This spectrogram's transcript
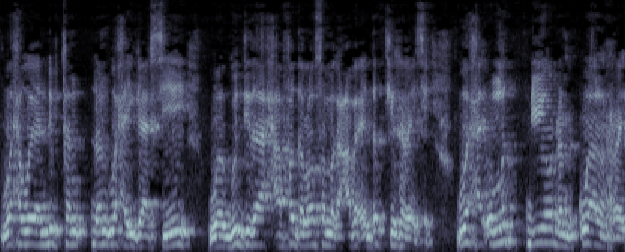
Waxa weeyaan dhibtan dhan waxay gaarsiiyey waa guddida xaafadda loo soo magacaabo ee dadkii raraysay waxay ummadii oo dhan waa la raray.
